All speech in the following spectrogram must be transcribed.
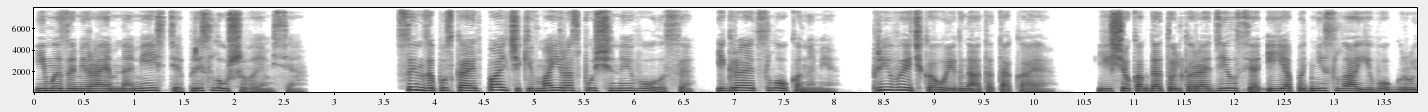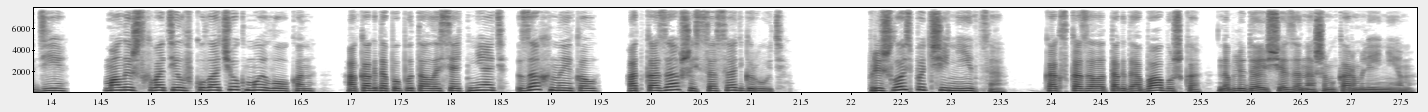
и мы замираем на месте, прислушиваемся. Сын запускает пальчики в мои распущенные волосы, играет с локонами. Привычка у Игната такая. Еще когда только родился, и я поднесла его к груди, Малыш схватил в кулачок мой локон, а когда попыталась отнять, захныкал, отказавшись сосать грудь. Пришлось подчиниться, как сказала тогда бабушка, наблюдающая за нашим кормлением.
